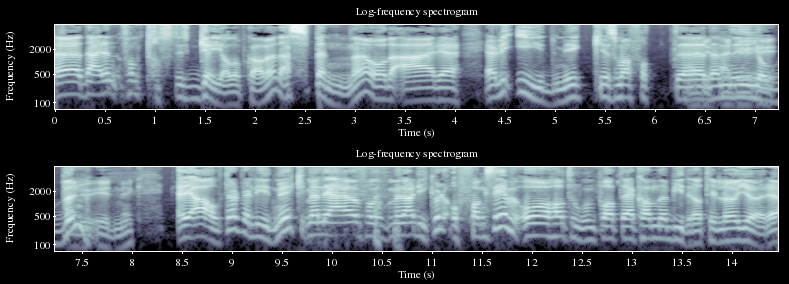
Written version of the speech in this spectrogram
Eh, Det er en fantastisk gøyal oppgave. Det er spennende, og det er eh, Jeg er veldig ydmyk som har fått eh, du- den er du- jobben. Er du ydmyk? Jeg har alltid vært veldig ydmyk, men jeg er, men jeg er likevel offensiv og har troen på at jeg kan bidra til å gjøre,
